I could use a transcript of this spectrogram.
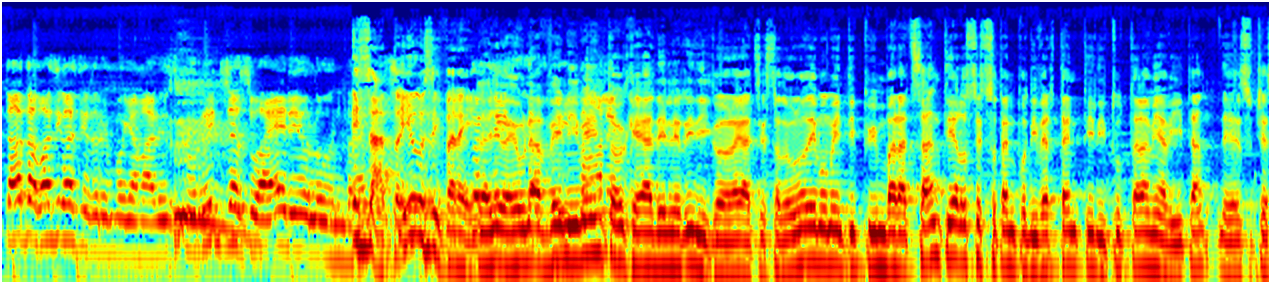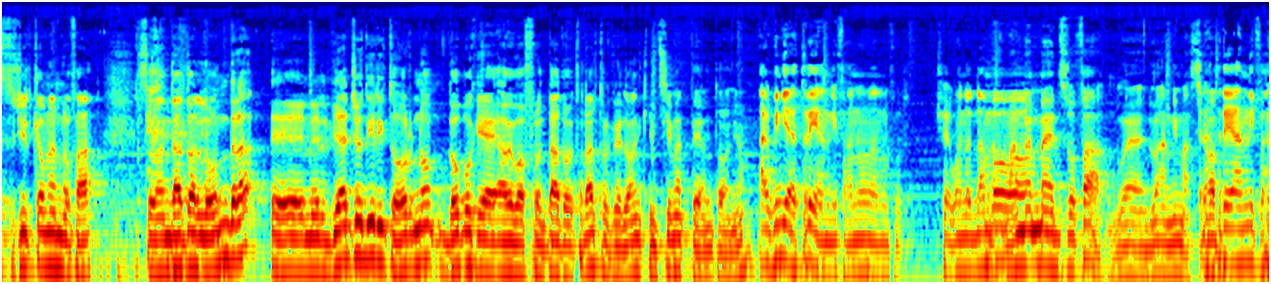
puntata quasi quasi dovremmo chiamare Scorreggia su aereo Londra. Esatto, io così farei. Dai, io è un avvenimento che ha del ridicolo, ragazzi. È stato uno dei momenti più imbarazzanti e allo stesso tempo divertenti di tutta la mia vita. È successo circa un anno fa. Sono andato a Londra e nel viaggio di ritorno, dopo che avevo affrontato, tra l'altro, credo anche insieme a te, Antonio. Ah, quindi era tre anni fa, non un anno fa. Cioè, quando andammo... Un anno e mezzo fa, due, due anni massimo. Era tre anni fa.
